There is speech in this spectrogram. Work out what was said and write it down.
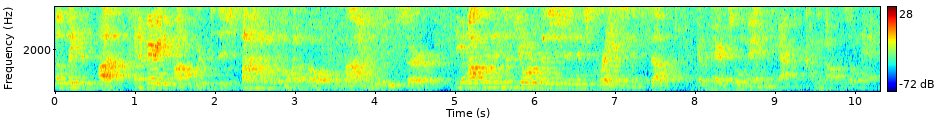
but places us in a very awkward position. Oh, my good sir. The awkwardness of your position is grace in itself, compared to a man in the act of cutting off his own head.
